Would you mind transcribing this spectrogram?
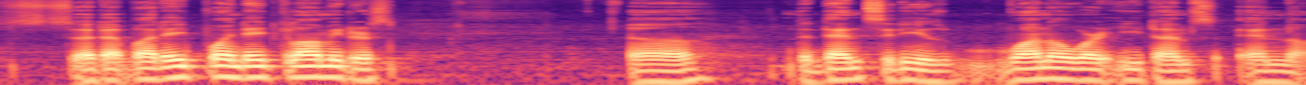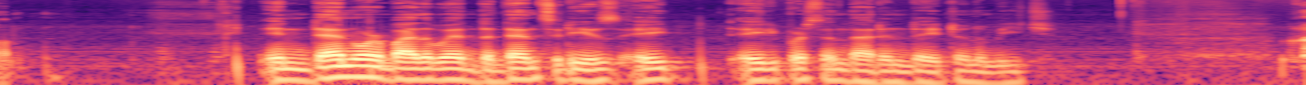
so at about 8.8 kilometers, uh, the density is 1 over E times N naught. In Denver, by the way, the density is 8, 80% that in Daytona Beach.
